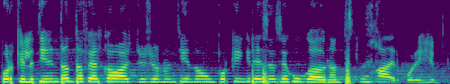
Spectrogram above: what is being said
¿por qué le tienen tanta fe al caballo? Yo no entiendo aún por qué ingresa ese jugador antes que un Jader, por ejemplo.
